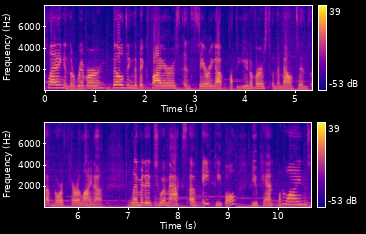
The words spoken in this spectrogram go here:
playing in the river, building the big fires, and staring up at the universe and the mountains of North Carolina. Limited to a max of eight people, you can unwind,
